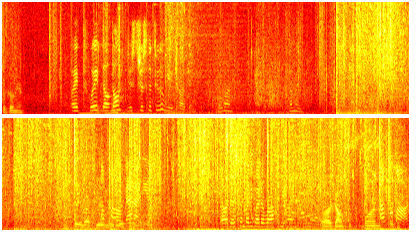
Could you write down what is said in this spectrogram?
Let's go in here. Wait, wait, don't, don't. Just, just the two of you charging. Hold on. Come in. stay up here. Oh, Maybe I oh, can bad idea. Oh, there's somebody by the rock behind me. Uh, down to one. Oh, come on.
